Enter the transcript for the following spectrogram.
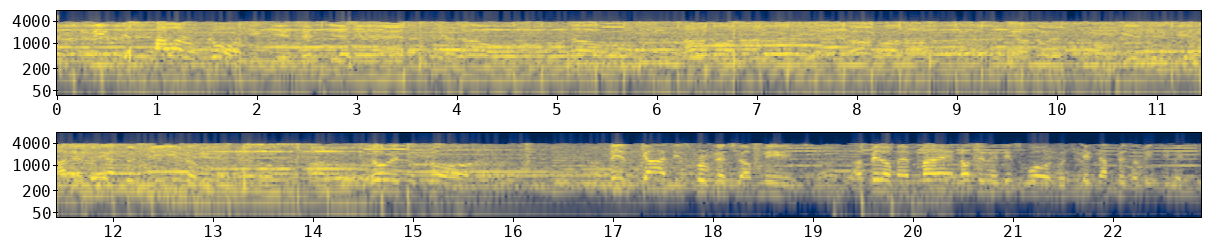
Feel the power of God. Hallelujah to Jesus. Glory to God. Please guard this progress you have made. I've made up my mind, nothing in this world will take that place of intimacy.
